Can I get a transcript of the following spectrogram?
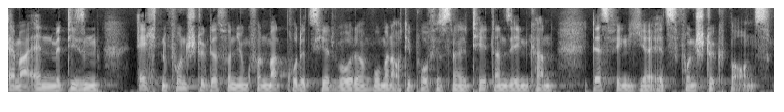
MAN mit diesem echten Fundstück, das von Jung von Matt produziert wurde, wo man auch die Professionalität dann sehen kann. Deswegen hier jetzt Fundstück bei uns.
